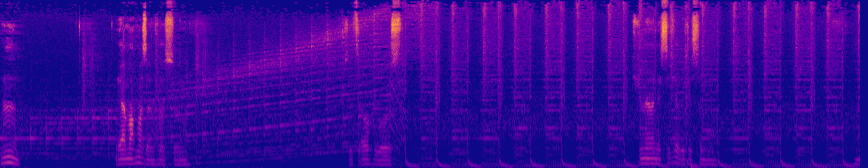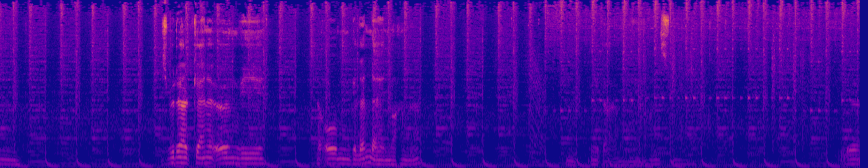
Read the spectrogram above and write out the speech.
Hm. Ja, machen wir es einfach so. Ist jetzt auch los. Ich bin mir nicht sicher, wie ich das so. Hm. Ich würde halt gerne irgendwie da oben Geländer hinmachen, ne? Hm, egal. Hier.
